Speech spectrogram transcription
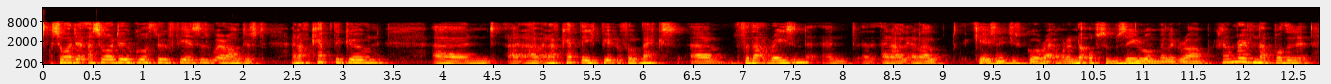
so I do, so I do go through phases where I'll just and I've kept the goon and and I've kept these beautiful mechs um, for that reason and and I'll and I'll occasionally just go right. I want to nut up some zero milligram because I'm not even that bothered. At,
